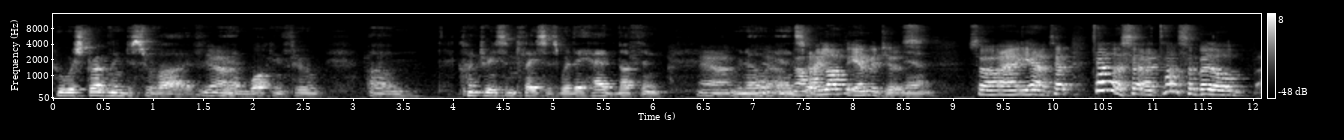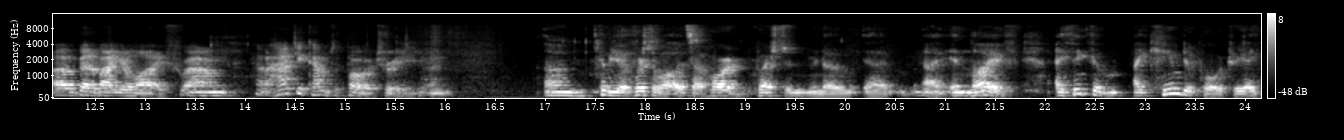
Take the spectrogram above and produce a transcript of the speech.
who were struggling to survive Yeah. and walking through um, countries and places where they had nothing. Yeah, you know, yeah. and no, so- I love the images. Yeah. So uh, yeah, tell, tell us uh, tell us a bit a bit about your life. Um, how how'd you come to poetry? And, Um, first of all, it's a hard question, you know. Uh, uh, in life, I think that I came to poetry, I,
